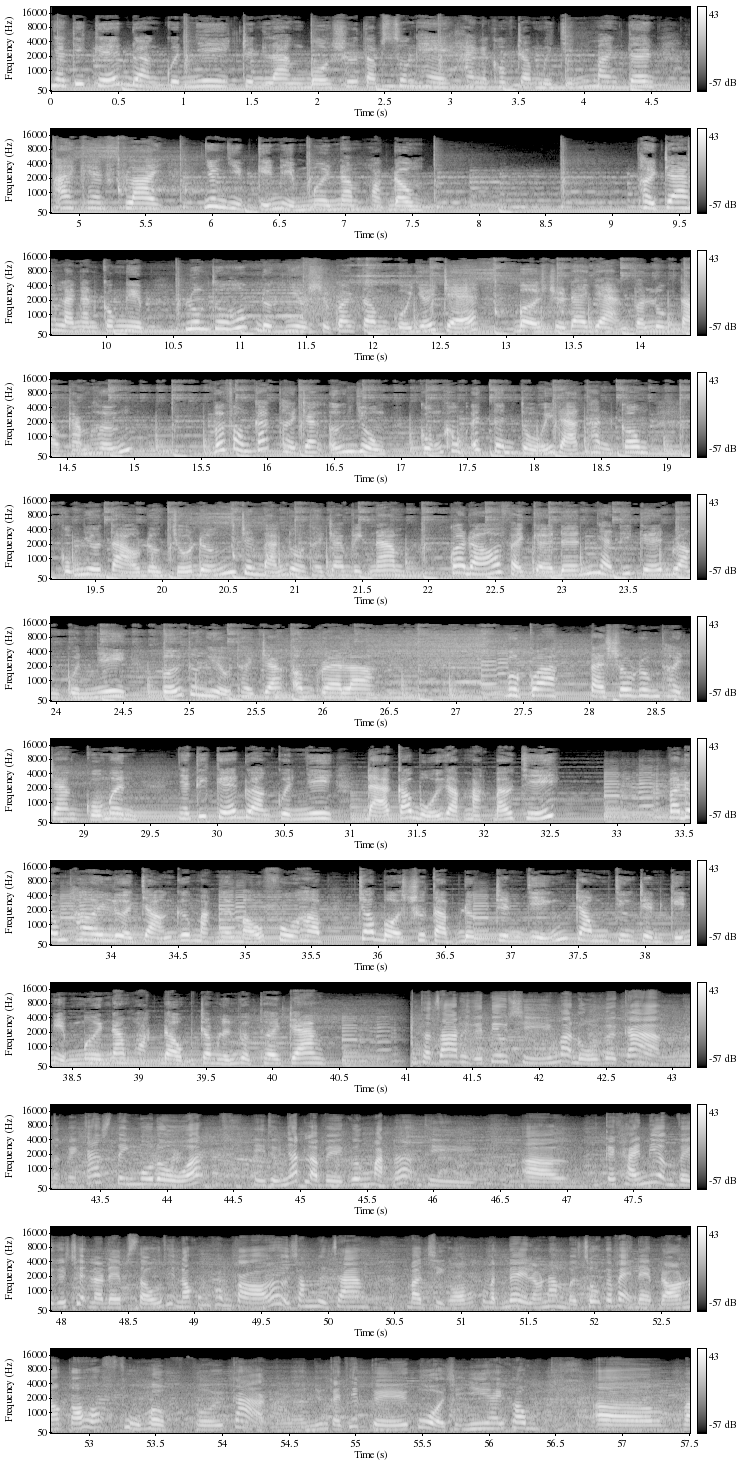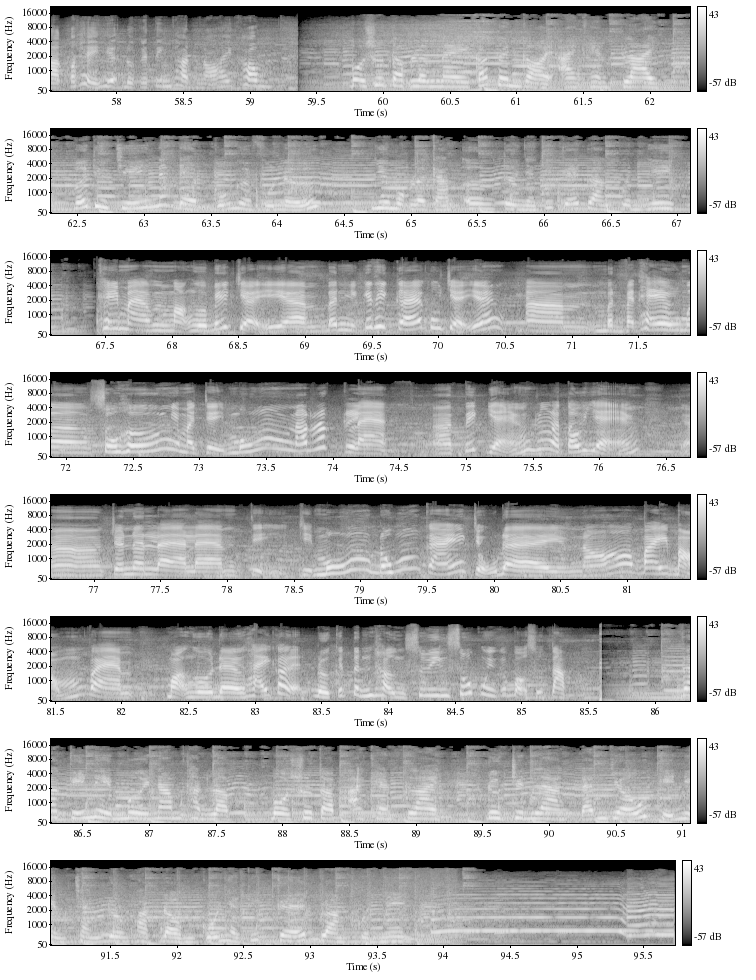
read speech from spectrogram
Nhà thiết kế Đoàn Quỳnh Nhi trình làng bộ sưu tập Xuân Hè 2019 mang tên I Can Fly nhân dịp kỷ niệm 10 năm hoạt động. Thời trang là ngành công nghiệp luôn thu hút được nhiều sự quan tâm của giới trẻ bởi sự đa dạng và luôn tạo cảm hứng. Với phong cách thời trang ứng dụng, cũng không ít tên tuổi đã thành công, cũng như tạo được chỗ đứng trên bản đồ thời trang Việt Nam. Qua đó phải kể đến nhà thiết kế Đoàn Quỳnh Nhi với thương hiệu thời trang Umbrella. Vừa qua, tại showroom thời trang của mình, nhà thiết kế Đoàn Quỳnh Nhi đã có buổi gặp mặt báo chí và đồng thời lựa chọn gương mặt người mẫu phù hợp cho bộ sưu tập được trình diễn trong chương trình kỷ niệm 10 năm hoạt động trong lĩnh vực thời trang. Thật ra thì cái tiêu chí mà đối với cả cái casting model á thì thứ nhất là về gương mặt đó, thì uh, cái khái niệm về cái chuyện là đẹp xấu thì nó cũng không có ở trong thời trang mà chỉ có vấn đề nó nằm ở chỗ cái vẻ đẹp đó nó có phù hợp với cả những cái thiết kế của chị Nhi hay không uh, và có thể hiện được cái tinh thần nó hay không. Bộ sưu tập lần này có tên gọi I Can Fly với tiêu chí nét đẹp của người phụ nữ như một lời cảm ơn từ nhà thiết kế Đoàn Quỳnh Nhi khi mà mọi người biết chị à, bên những cái thiết kế của chị á à, mình phải theo à, xu hướng nhưng mà chị muốn nó rất là à, tiết giản rất là tối giản à, cho nên là là chị chị muốn đúng cái chủ đề nó bay bổng và mọi người đều thấy có được cái tinh thần xuyên suốt nguyên cái bộ sưu tập và kỷ niệm 10 năm thành lập, bộ sưu tập I Can Fly được trình làng đánh dấu kỷ niệm chặng đường hoạt động của nhà thiết kế Đoàn Quỳnh Nhi.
